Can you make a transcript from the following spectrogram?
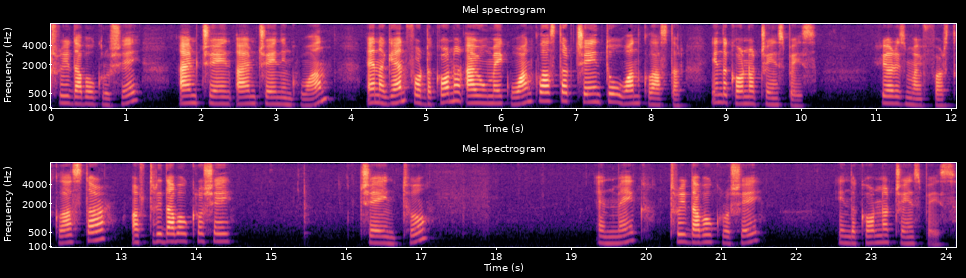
3 double crochet. I'm chain I'm chaining 1 and again for the corner I will make one cluster chain 2 one cluster in the corner chain space here is my first cluster of 3 double crochet. Chain 2 and make 3 double crochet in the corner chain space.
